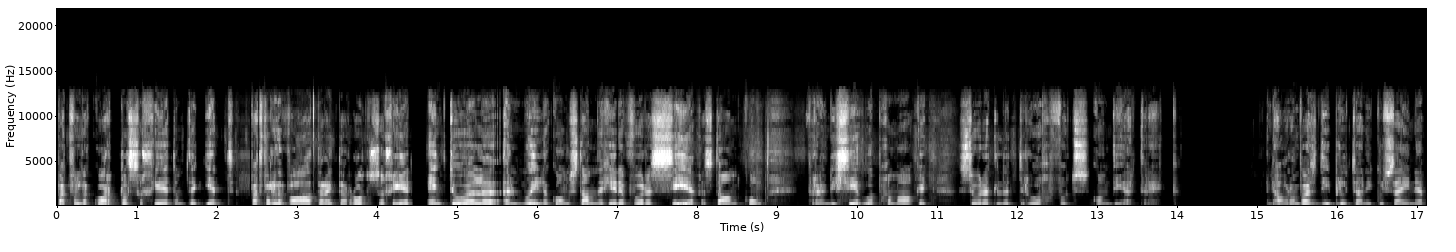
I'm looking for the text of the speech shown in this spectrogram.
wat vir hulle kwartels gegee het om te eet, wat vir hulle water uit 'n rots gegee het en toe hulle in moeilike omstandighede voor 'n see gestaan kom, vir hulle die see oopgemaak het sodat hulle droogvoets kon deurtrek. En daarom was die bloed aan die kusyne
